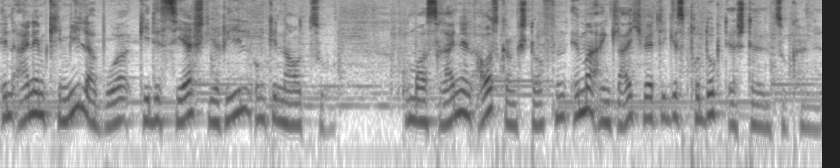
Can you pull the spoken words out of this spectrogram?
In einem Chemielabor geht es sehr steril und genau zu, um aus reinen Ausgangsstoffen immer ein gleichwertiges Produkt erstellen zu können.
